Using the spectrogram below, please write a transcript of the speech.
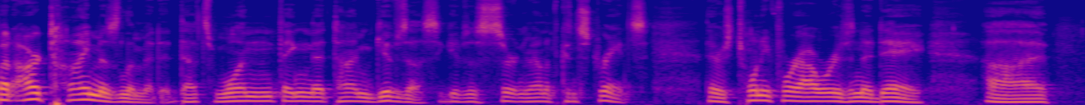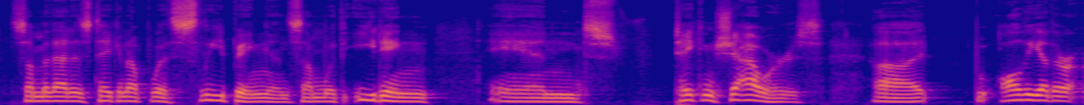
but our time is limited. That's one thing that time gives us. It gives us a certain amount of constraints. There's 24 hours in a day. Uh, some of that is taken up with sleeping, and some with eating and taking showers, uh, all the other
